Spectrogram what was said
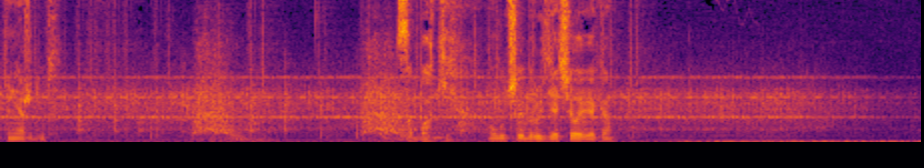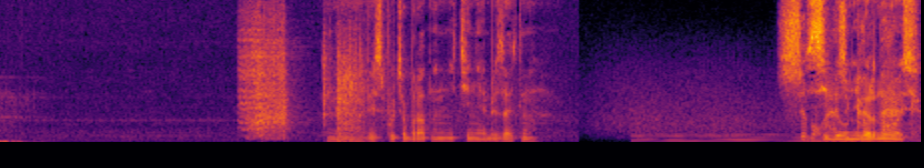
Тут меня ждут. Собаки. Лучшие друзья человека. Ну, весь путь обратно идти не обязательно. Сибил не вернулась.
